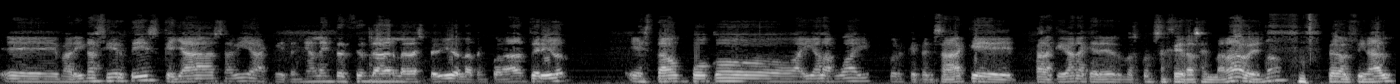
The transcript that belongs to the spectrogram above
eh, Marina Sirtis, que ya sabía que tenían la intención de haberla despedido en la temporada anterior, está un poco ahí a la guay porque pensaba que para qué iban a querer las consejeras en la nave, ¿no? Pero al final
